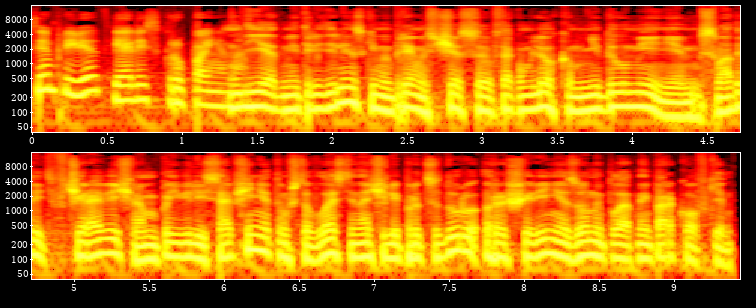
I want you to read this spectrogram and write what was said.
Всем привет, я Олеся Крупанина. Я Дмитрий Делинский, мы прямо сейчас в таком легком недоумении. Смотрите, вчера вечером появились сообщения о том, что власти начали процедуру расширения зоны платной парковки.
